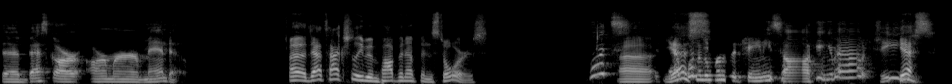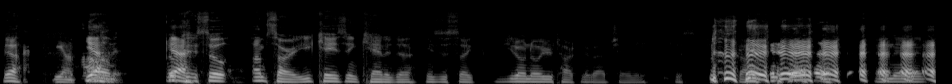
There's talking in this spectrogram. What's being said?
the Beskar armor Mando. Uh, that's actually been popping up in stores. What? Uh, Is that yes, one of the ones that Cheney's talking about? Jeez. yes, Yeah. on Yeah. of it. Yeah. Okay, so I'm sorry, EK's in Canada. He's just like, you don't know what you're talking about, Cheney. Just, just stop. and then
